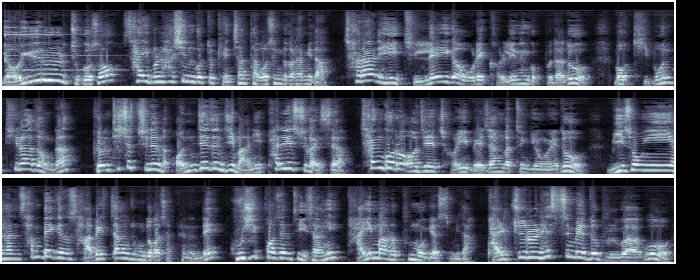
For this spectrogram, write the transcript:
여유를 두고서 사입을 하시는 것도 괜찮다고 생각을 합니다. 차라리 딜레이가 오래 걸리는 것보다도 뭐 기본 티라던가 그런 티셔츠는 언제든지 많이 팔릴 수가 있어요. 참고로 어제 저희 매장 같은 경우에도 미송이 한 300에서 400장 정도가 잡혔는데 90% 이상이 다이마루 품목이었습니다. 발주를 했음에도 불구하고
